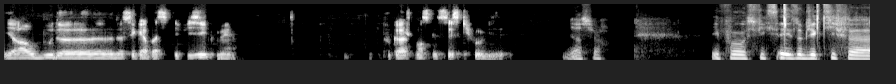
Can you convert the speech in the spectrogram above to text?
ira au bout de, ses capacités physiques. Mais en tout cas, je pense que c'est ce qu'il faut viser. Bien sûr. Il faut se fixer des objectifs euh,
